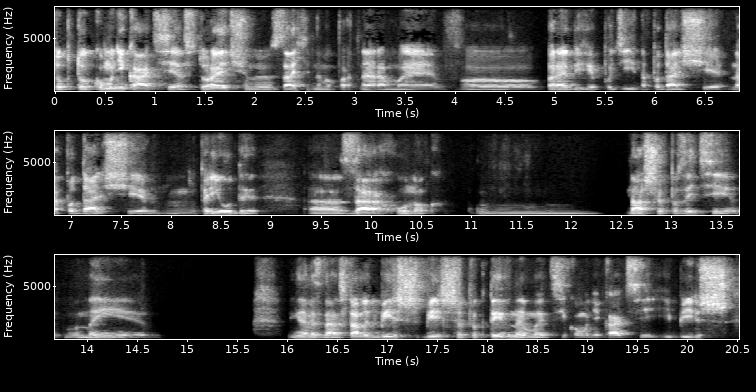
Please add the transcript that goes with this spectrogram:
Тобто комунікація з Туреччиною, з західними партнерами в перебіги подій на подальші на подальші періоди е, за рахунок нашої позиції, вони я не знаю, стануть більш більш ефективними ці комунікації і більш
